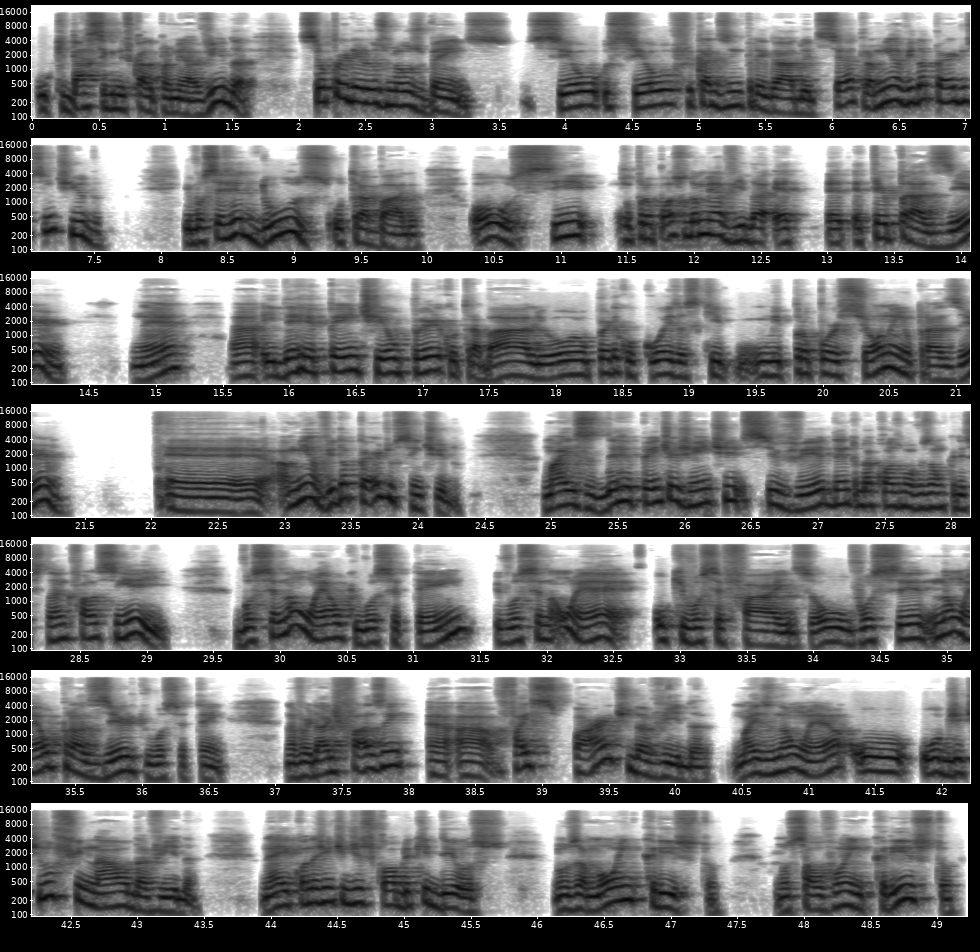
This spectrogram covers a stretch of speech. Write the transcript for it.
o que dá significado para minha vida, se eu perder os meus bens, se eu, se eu ficar desempregado, etc., a minha vida perde o sentido. E você reduz o trabalho. Ou se o propósito da minha vida é, é, é ter prazer, né? Ah, e de repente eu perco o trabalho ou eu perco coisas que me proporcionem o prazer, é, a minha vida perde o sentido. Mas de repente a gente se vê dentro da cosmovisão cristã que fala assim: ei, você não é o que você tem e você não é o que você faz, ou você não é o prazer que você tem. Na verdade, fazem, a, a, faz parte da vida, mas não é o, o objetivo final da vida. Né? E quando a gente descobre que Deus nos amou em Cristo, nos salvou em Cristo,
